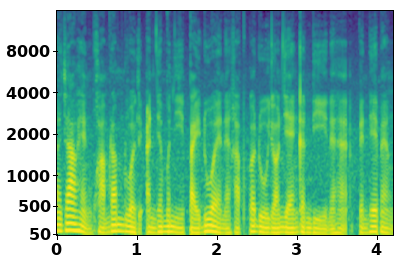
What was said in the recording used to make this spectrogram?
พเจ้าแห่งความร่ำรวยหรืออัญมณีไปด้วยนะครับ ก็ดูย้อนแย้งกันดีนะฮะเป็นเทพแห่ง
